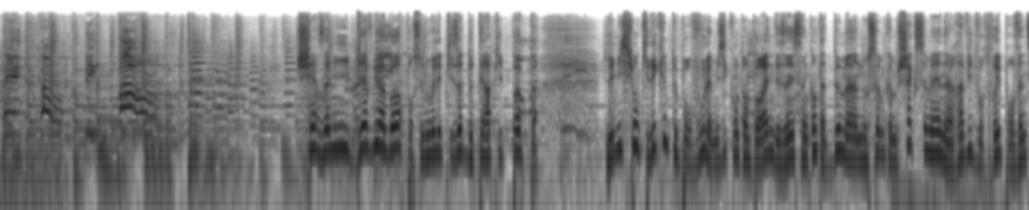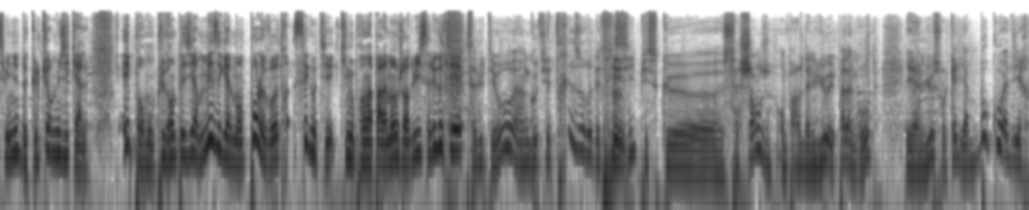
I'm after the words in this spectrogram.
paid the cost to be the boss. Chers amis, bienvenue à bord pour ce nouvel épisode de Thérapie Pop. L'émission qui décrypte pour vous la musique contemporaine des années 50 à demain. Nous sommes comme chaque semaine ravis de vous retrouver pour 26 minutes de culture musicale. Et pour mon plus grand plaisir, mais également pour le vôtre, c'est Gauthier qui nous prendra par la main aujourd'hui. Salut Gauthier Salut Théo, un Gauthier très heureux d'être Hmm. ici puisque euh, ça change, on parle d'un lieu et pas d'un groupe, et un lieu sur lequel il y a beaucoup à dire.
